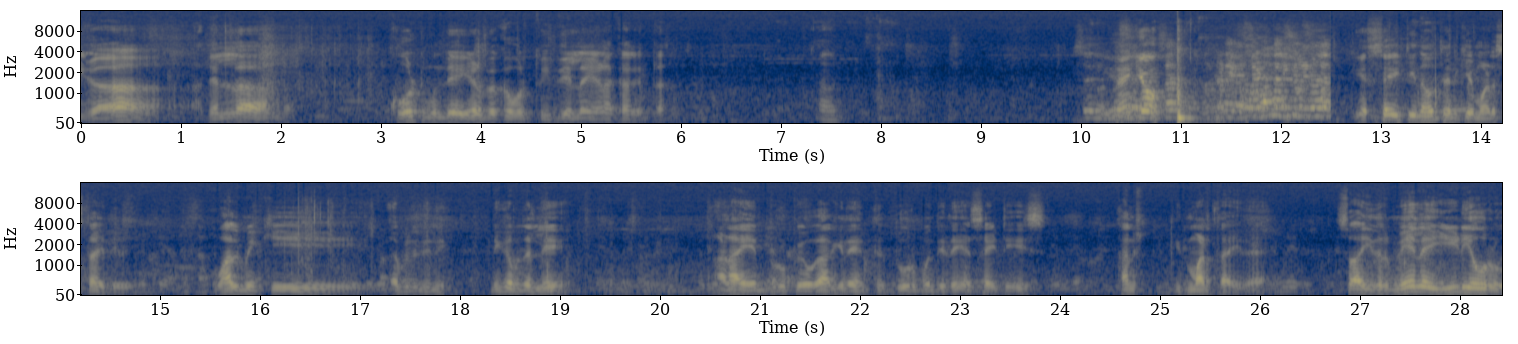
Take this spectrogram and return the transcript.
ಈಗ ಅದೆಲ್ಲ ಕೋರ್ಟ್ ಮುಂದೆ ಹೇಳ್ಬೇಕು ಹೊರತು ಇದೆಲ್ಲ ಹೇಳೋಕ್ಕಾಗತ್ತಾ. ಎಸ್ ಐ ಟಿ ನಾವು ತನಿಖೆ ಮಾಡಿಸ್ತಾ ಇದ್ದೀವಿ. ವಾಲ್ಮೀಕಿ ಅಭಿವೃದ್ಧಿ ನಿಗಮದಲ್ಲಿ ಹಣ ಏನು ದುರುಪಯೋಗ ಆಗಿದೆ ಅಂತ ದೂರು ಬಂದಿದೆ. ಎಸ್ ಐ ಟಿ ಇಸ್ ಇದು ಮಾಡ್ತಾ ಇದೆ. ಸೊ ಇದ್ರ ಮೇಲೆ ಇ ಡಿ ಅವರು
